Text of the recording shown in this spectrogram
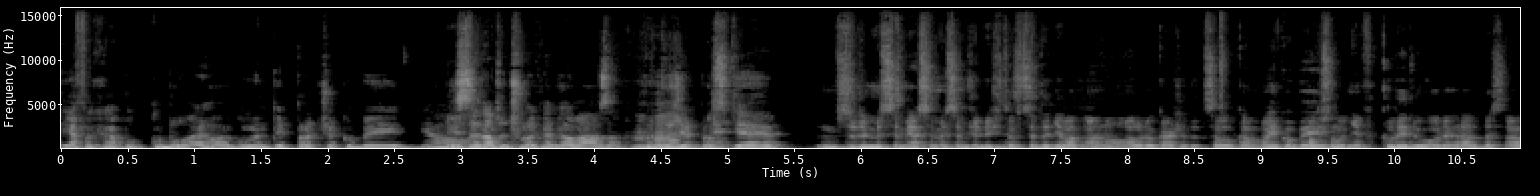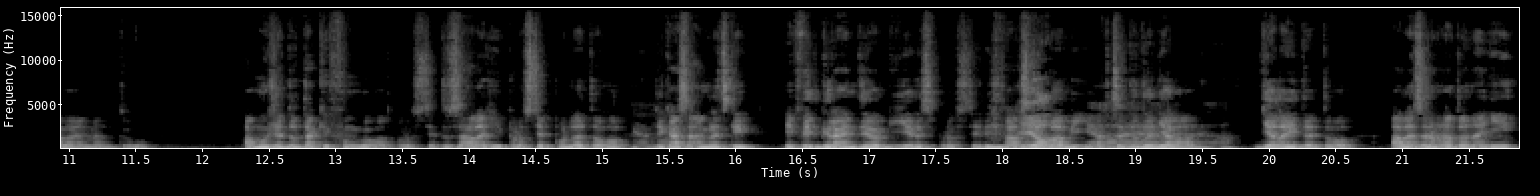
já fakt chápu Kubu a jeho argumenty, proč jakoby Jo. by se na to člověk neměl vázat. Mhm. Protože prostě Myslím, já si myslím, že když to chcete dělat, ano, ale dokážete celou kampaň Jakoby- absolutně v klidu odehrát bez alignmentu. A může to taky fungovat prostě. To záleží prostě podle toho, Jo. říká se anglicky if it grinds your gears prostě. Když vás Jo. to baví a chcete to dělat, dělejte to, ale zrovna to není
